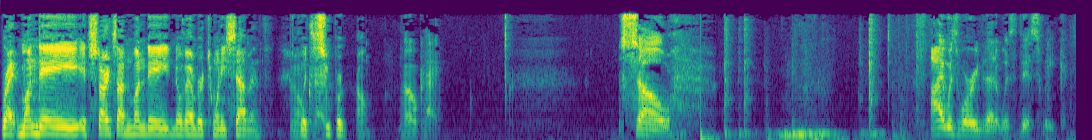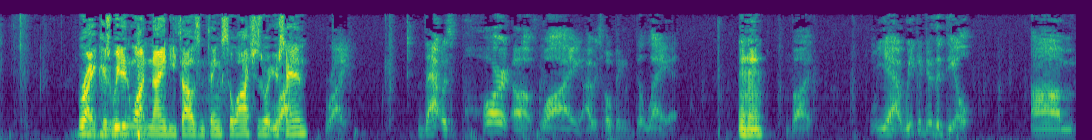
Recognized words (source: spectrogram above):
right, Monday. It starts on Monday, November 27th with Supergirl. Okay. So I was worried that it was this week. Right, because we didn't want 90,000 things to watch, is what you're Right. saying? Right. That was part of why I was hoping to delay it. Mm-hmm. But yeah, we could do the deal. Um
